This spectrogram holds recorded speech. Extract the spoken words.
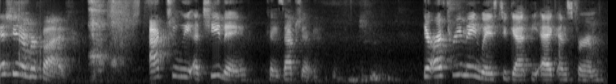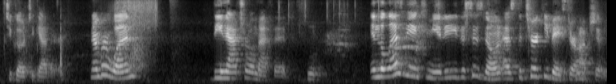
Issue number five actually achieving conception. There are three main ways to get the egg and sperm to go together. Number one, the natural method. In the lesbian community, this is known as the turkey baster option.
